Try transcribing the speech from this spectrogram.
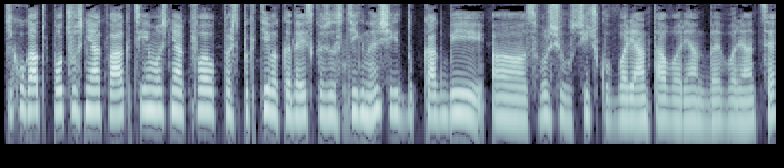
ти когато почваш някаква акция, имаш някаква перспектива къде искаш да стигнеш и как би а, свършило всичко, вариант А, вариант Б, вариант С.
